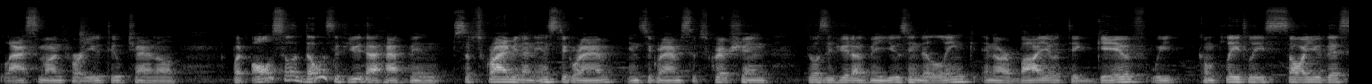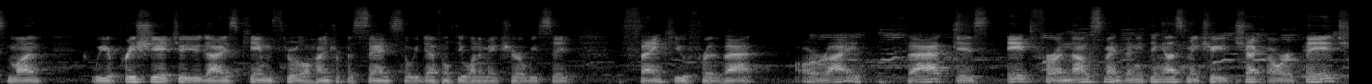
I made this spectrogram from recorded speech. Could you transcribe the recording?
last month for our YouTube channel. But also those of you that have been subscribing on Instagram, Instagram subscription, those of you that have been using the link in our bio to give, we completely saw you this month. We appreciate you. You guys came through 100%. So we definitely want to make sure we say thank you for that. All right. That is it for announcement. Anything else? Make sure you check our page.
